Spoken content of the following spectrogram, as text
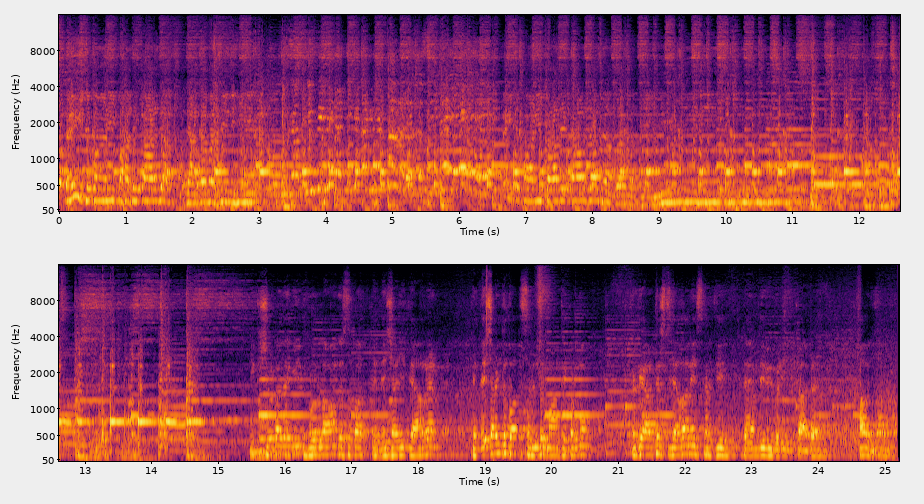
ਕਈ ਜਵਾਨੀ ਪਾ ਦੇ ਕਾਲਜਾ ਜਾਂਦਾ ਬੱਚੀ ਨਹੀਂ ਤੂੰ ਰਾਤੀ ਵੀ ਕਾਲਜਾ ਜਾਂਦਾ ਮੱਛੀ ਇੱਕ ਛੋਟਾ ਜਿਹਾ ਗੀਤ ਹੋਰ ਲਾਵਾਂਗੇ ਉਸ ਤੋਂ ਬਾਅਦ, ਤੇ ਦੇਸ਼ਾ ਜੀ ਤਿਆਰ ਰਹਿਣ। ਤੇ ਦੇਸ਼ਾ ਜੀ ਤੋਂ ਬਾਅਦ ਸਰਿੰਦਰ ਮਾਨ ਤੇ ਕੰਮੋ। ਕਿਉਂਕਿ ਆਰਟਿਸਟ ਜ਼ਿਆਦਾ ਨੇ ਇਸ ਕਰਕੇ ਟਾਈਮ ਦੀ ਵੀ ਬੜੀ ਘਾਟ ਹੈ। ਆਓ ਜੀ।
